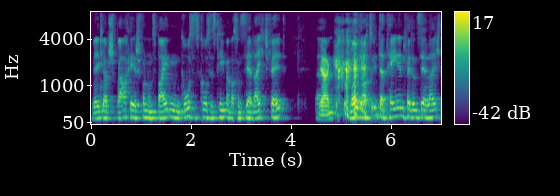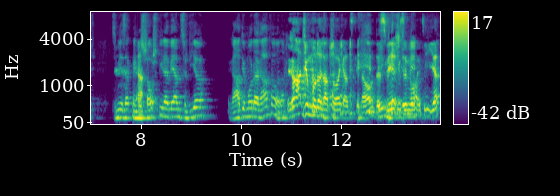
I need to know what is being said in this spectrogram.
weil ich glaube, Sprache ist von uns beiden ein großes, großes Thema, was uns sehr leicht fällt. Ja. Ähm, Leute auch zu entertainen fällt uns sehr leicht. Zu mir sagt man, Ja. Schauspieler werden, zu dir Radiomoderator, oder? Radiomoderator, ganz genau. Deswegen sind wir heute hier.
